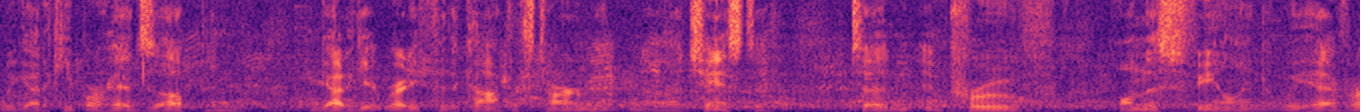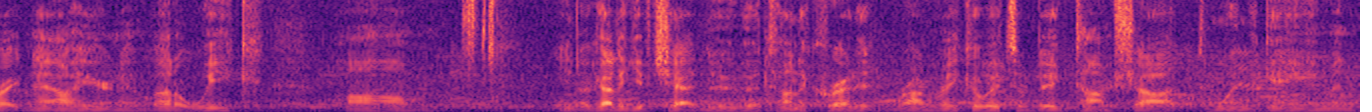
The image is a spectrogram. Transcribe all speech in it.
we got to keep our heads up and got to get ready for the conference tournament and uh, a chance to, to improve on this feeling that we have right now here in about a week. Um, you know, got to give Chattanooga a ton of credit. Ron Rico hits a big time shot to win the game, and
